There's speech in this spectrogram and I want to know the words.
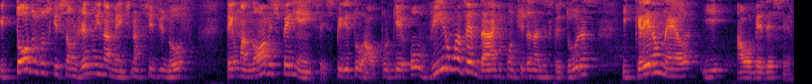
E todos os que são genuinamente nascidos de novo têm uma nova experiência espiritual, porque ouviram a verdade contida nas Escrituras e creram nela e a obedeceram.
